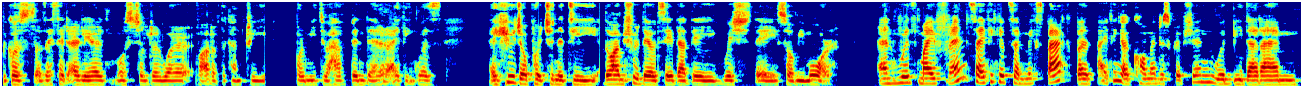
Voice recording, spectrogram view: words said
Because, as I said earlier, most children were out of the country. For me to have been there, I think was a huge opportunity, though I'm sure they would say that they wish they saw me more. And with my friends, I think it's a mixed bag, but I think a common description would be that I'm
